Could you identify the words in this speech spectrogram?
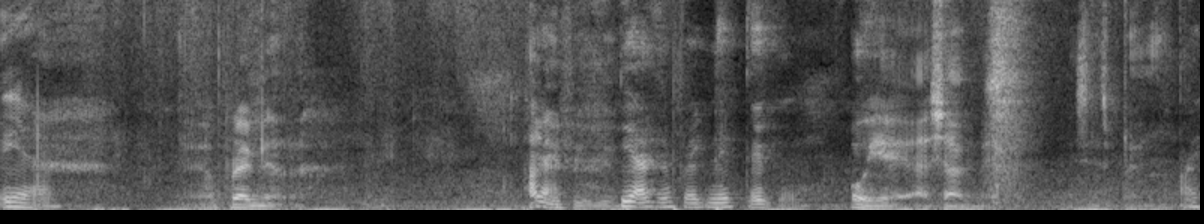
Yeah. Are pregnant. How do you feel? babe? He has impregnated me. Oh yeah, I shall be. She's pregnant. I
